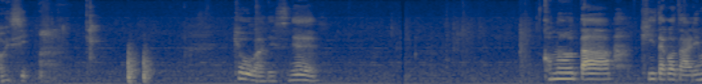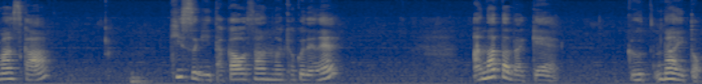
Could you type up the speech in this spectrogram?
おいしい今日はですねこの歌聞いたことありますか？木杉隆夫さんの曲でね「あなただけグッナイト」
